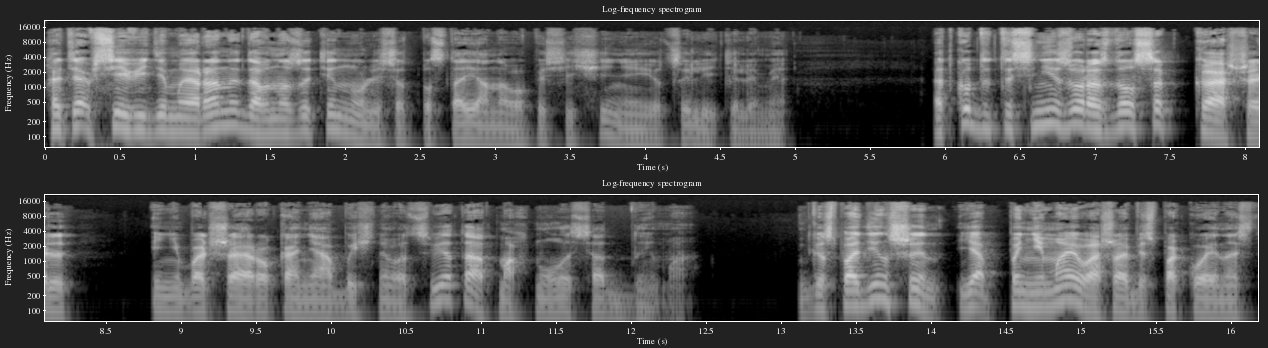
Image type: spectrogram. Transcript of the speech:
хотя все видимые раны давно затянулись от постоянного посещения ее целителями. Откуда-то снизу раздался кашель, и небольшая рука необычного цвета отмахнулась от дыма. — Господин Шин, я понимаю вашу обеспокоенность,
